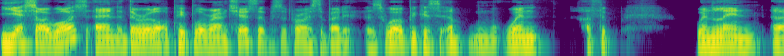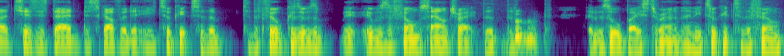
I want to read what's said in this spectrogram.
Yes, I was, and there were a lot of people around Ches that were surprised about it as well. Because uh, when I think when Len uh, Ches's dad discovered it, he took it to the to the film because it was a it, it was a film soundtrack that the, Mhm. that it was all based around, and he took it to the film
